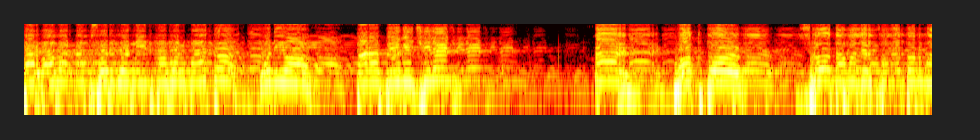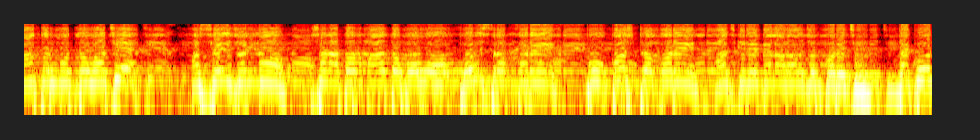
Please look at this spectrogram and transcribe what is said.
তার বাবার নাম স্বর্গীয় নীলকমল মাহাতো উনিও তারা প্রেমী ছিলেন। তার ভক্ত স্রোত আমাদের সনাতন মাহাতোর মধ্যেও আছে। আর সেই জন্য সনাতন মাহাতো বহু পরিশ্রম করে, বহু কষ্ট করে আজকের এই মেলার আয়োজন করেছে। দেখুন,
